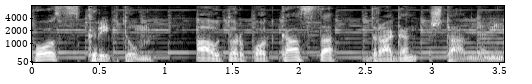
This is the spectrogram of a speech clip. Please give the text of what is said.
Post Scriptum. Autor podcasta Dragan Štavljanin.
